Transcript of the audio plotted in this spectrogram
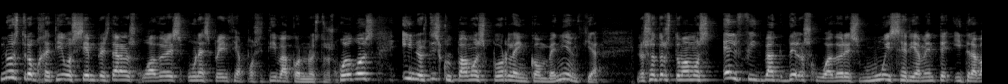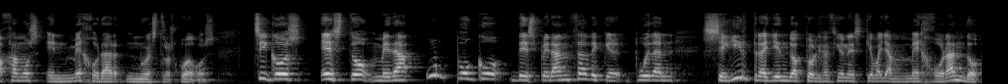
Nuestro objetivo siempre es dar a los jugadores una experiencia positiva con nuestros juegos y nos disculpamos por la inconveniencia. Nosotros tomamos el feedback de los jugadores muy seriamente y trabajamos en mejorar nuestros juegos. Chicos, esto me da un poco de esperanza de que puedan seguir trayendo actualizaciones que vayan mejorando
